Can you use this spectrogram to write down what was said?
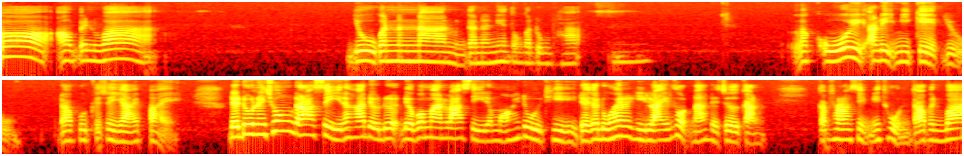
ก็เอาเป็นว่า อยู่กันนานๆ เหมือนกันนะเนี่ยตรงกระดุมพระแล้วโอ้ยอริมีเกตอยู่ ดาวพุธก็จะย้ายไป เดี๋ยวดูในช่วงราศีนะคะ เดี๋ยวเดี๋ยวประมาณราศีเดี๋ยวหมอให้ดูอีกที เดี๋ยวจะดูให้ทีไลฟ์สดนะ เดี๋ยวเจอกันกับชาวราศีมิถุน แต่เอาเป็นว่า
